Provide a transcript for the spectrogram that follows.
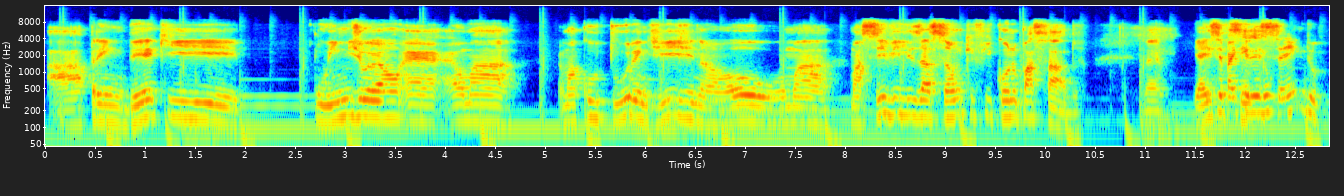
a aprender que o índio é, é, é, uma, é uma cultura indígena ou uma, uma civilização que ficou no passado, né? E aí você vai Sim, crescendo,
